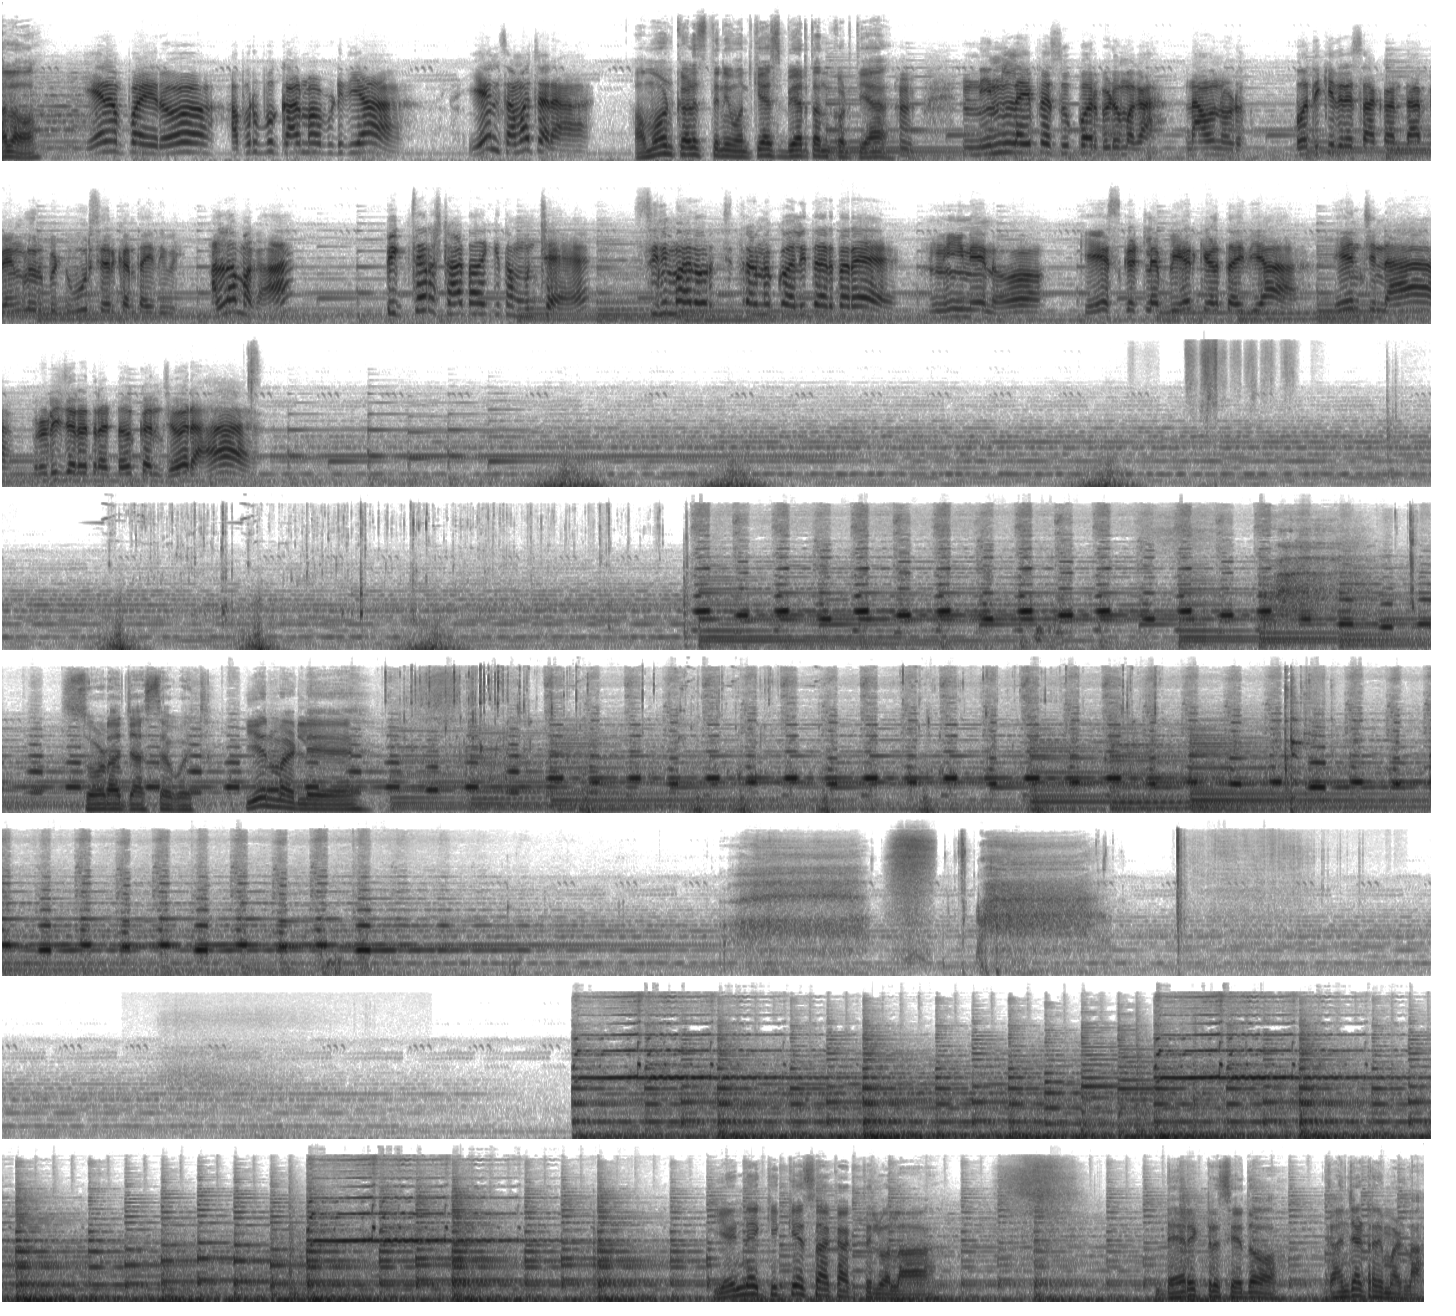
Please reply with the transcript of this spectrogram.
ಹಲೋ? ಏನಪ್ಪ ಇರು? ಅಪರೂಪಕ್ಕೆ ಕಾಲ್ ಮಾಡ್ಬಿಟ್ಟಿದ್ಯಾ? ಏನ್ ಸಮಾಚಾರ? ಅಮೌಂಟ್ ಕಳಿಸ್ತೀನಿ ಒಂದ್ ಕೇಸ್ ಬೇರ್ ತಂದು ಕೊಡ್ತೀಯಾ? ಹ್ಮ್. ನಿನ್ ಲೈಫೇ ಸೂಪರ್ ಬಿಡು ಮಗ. ನಾವು ನೋಡು ಬದುಕಿದ್ರೆ ಸಾಕಂತ ಬೆಂಗಳೂರು ಬಿಟ್ಟು ಊರ್ ಸೇರ್ಕಂತ ಇದೀವಿ. ಅಲ್ಲ ಮಗ ಪಿಕ್ಚರ್ ಸ್ಟಾರ್ಟ್ ಆಗಕ್ಕಿಂತ ಮುಂಚೆ ಸಿನಿಮಾದವ್ರ ಚಿತ್ರಾನ್ನಕ್ಕೂ ಅಲಿತಾ ಇರ್ತಾರೆ. ನೀನೇನು ಕೇಸ್ ಗಟ್ಲೆ ಬಿಯರ್ ಕೇಳ್ತಾ ಇದೀಯಾ? ಏನ್ ಚಿನ್ನ? ಪ್ರೊಡ್ಯೂಸರ್ ಹತ್ರ ಟೋಕನ್ ಜೋರಾ? ಸೋಡಾ ಜಾಸ್ತಿ ಆಗೋಯ್ತು. ಏನ್ ಮಾಡ್ಲಿ? ಎಣ್ಣೆ ಕಿಕ್ಕೆ ಸಾಕಾಗ್ತಿಲ್ವಲ್ಲ? ಡೈರೆಕ್ಟರ್ ಸೇದೋ ಗಾಂಜಾ ಟ್ರೈ ಮಾಡ್ಲಾ?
